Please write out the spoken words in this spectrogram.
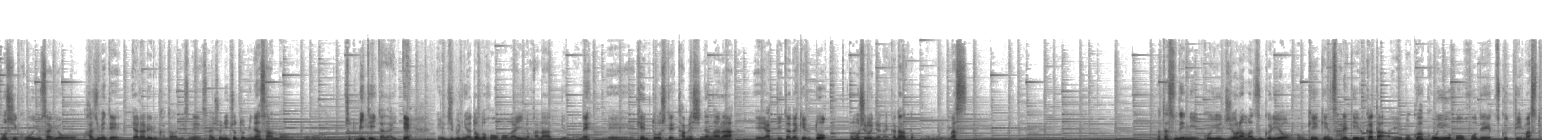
もしこういう作業を初めてやられる方はですね最初にちょっと皆さんのちょっと見ていただいて、えー、自分にはどの方法がいいのかなっていうのをね、えー、検討して試しながら、やっていただけると面白いんじゃないかなと思います。またすでにこういうジオラマ作りを経験されている方、え僕はこういう方法で作っていますと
